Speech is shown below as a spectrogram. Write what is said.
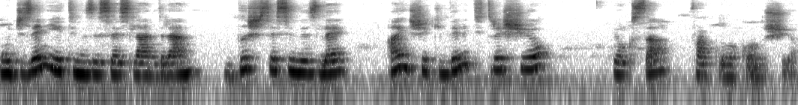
Mucize niyetinizi seslendiren dış sesinizle aynı şekilde mi titreşiyor yoksa farklı mı konuşuyor?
